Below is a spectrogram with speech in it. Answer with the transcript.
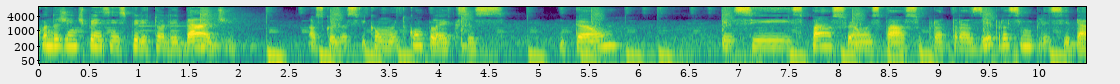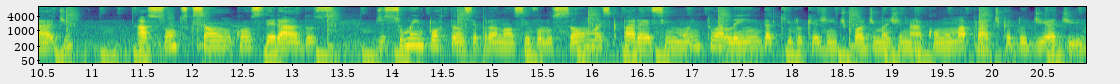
Quando a gente pensa em espiritualidade, as coisas ficam muito complexas. Então, esse espaço é um espaço para trazer para a simplicidade assuntos que são considerados de suma importância para a nossa evolução, mas que parecem muito além daquilo que a gente pode imaginar como uma prática do dia a dia.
